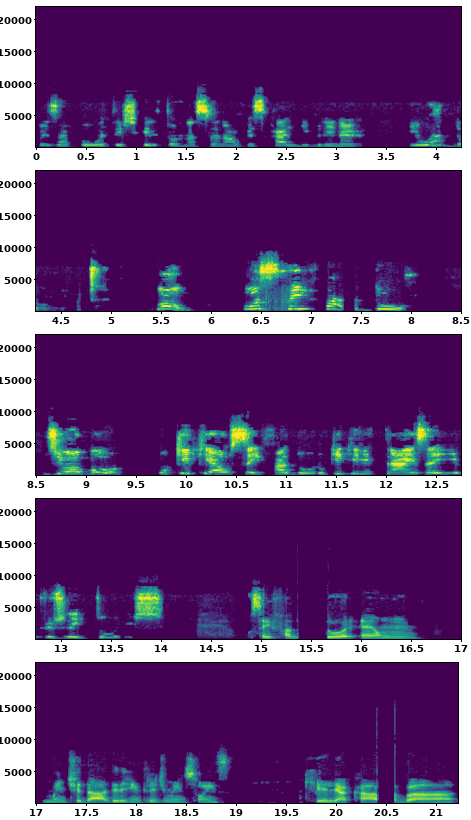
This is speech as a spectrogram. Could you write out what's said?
coisa boa ter escritor nacional com esse calibre, né? Eu adoro. Bom, o ceifador. Diogo, o que, que é o ceifador? O que, que ele traz aí para os leitores? O ceifador é um, uma entidade entre dimensões que ele acaba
